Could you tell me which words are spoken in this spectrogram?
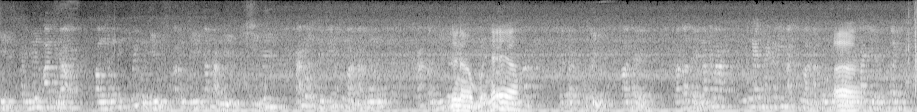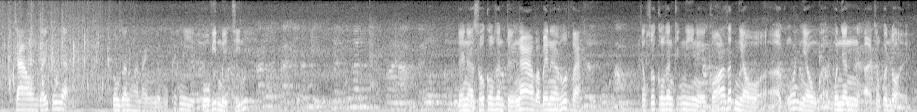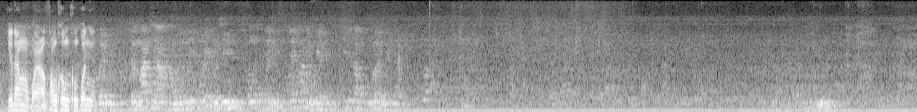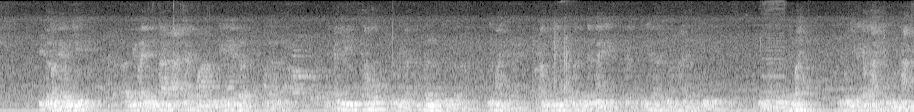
chí thành viên ban chỉ đạo phòng chống dịch Covid-19, các đồng chí trong đảng ủy, chỉ huy, cán bộ chiến sĩ trung đoàn đảng bốn, các đồng chí đây là buổi lễ ờ, thể và đoàn thể 53 công nhân hành vi tại trung đoàn đảng bốn. ờ, trao giấy chứng nhận công dân hoàn thành nhiệm vụ cách ly Covid-19. Đây là số công dân từ Nga và Belarus về. Trong số công dân cách ly này có rất nhiều ờ, cũng có nhiều quân nhân ở trong quân đội kia đang mặc quần áo phòng không không quân kìa. trưởng ban chỉ đạo phòng chống dịch Covid-19 công an tỉnh lên các điều kiện xin động mời Kính thưa toàn thể đồng chí, ờ, như vậy là chúng ta đã trải qua một cái đợt ờ, cách đối với các dân từ nước ngoài về. Và đồng chí cũng này, các đồng chí hai là thứ bảy. Thì đồng chí đã kéo dài đến tháng.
